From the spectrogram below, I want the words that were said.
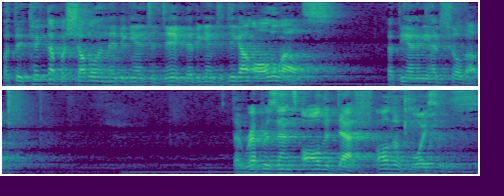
But they picked up a shovel and they began to dig. They began to dig out all the wells that the enemy had filled up. That represents all the deaf, all the voices.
